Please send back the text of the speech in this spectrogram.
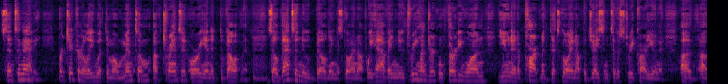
Cincinnati, particularly with the momentum of transit oriented development. So that's a new building that's going up. We have a new 331 unit apartment that's going up adjacent to the streetcar unit, uh, uh,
